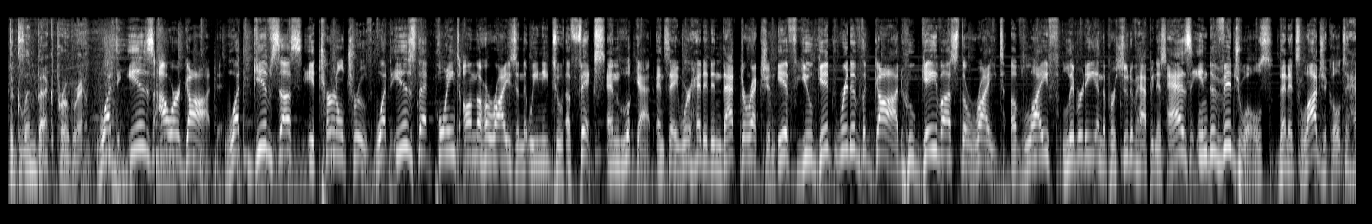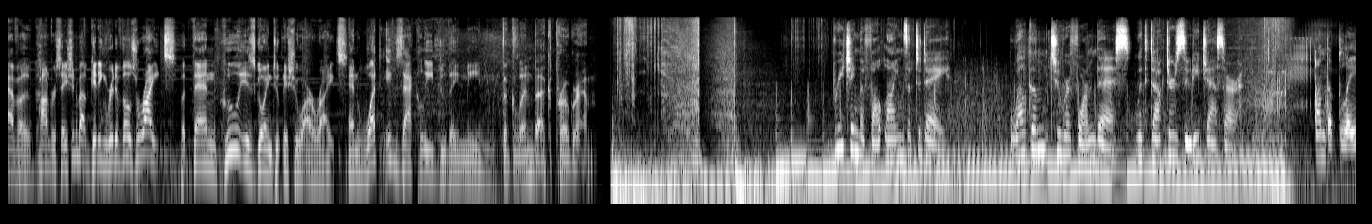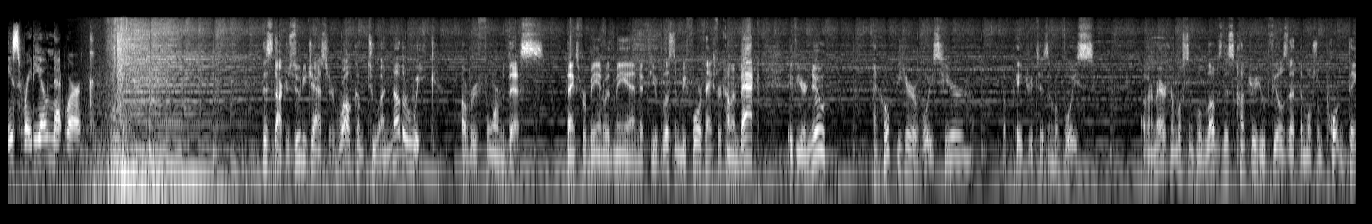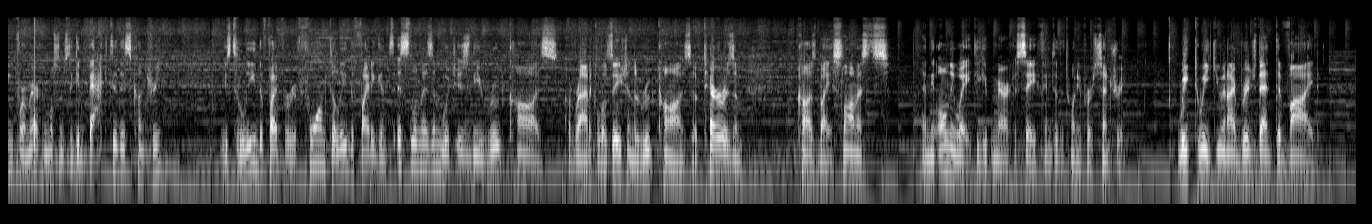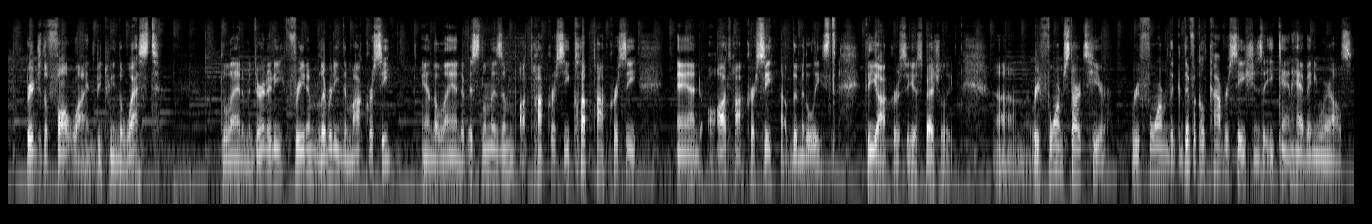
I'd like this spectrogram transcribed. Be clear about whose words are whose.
Speaker 1: The Glenn Beck Program.
Speaker 2: What is our God? What gives us eternal truth? What is that point on the horizon that we need to affix and look at and say we're headed in that direction? If you get rid of the God who gave us the right of life, liberty, and the pursuit of happiness as individuals, then it's logical to have a conversation about getting rid of those rights. But then who is going to issue our rights? And what exactly do they mean?
Speaker 1: The Glenn Beck Program.
Speaker 3: Breaching the fault lines of today. Welcome to Reform This with Dr. Zuhdi Jasser on the Blaze Radio Network.
Speaker 4: This is Dr. Zuhdi Jasser. Welcome to another week of Reform This. Thanks for being with me, and if you've listened before, thanks for coming back. If you're new, I hope you hear a voice here of patriotism, a voice of an American Muslim who loves this country, who feels that the most important thing for American Muslims to get back to this country is to lead the fight for reform, to lead the fight against Islamism, which is the root cause of radicalization, the root cause of terrorism caused by Islamists, and the only way to keep America safe into the 21st century. Week to week, you and I bridge that divide, bridge the fault lines between the West, the land of modernity, freedom, liberty, democracy, and the land of Islamism, autocracy, kleptocracy, and autocracy of the Middle East, theocracy especially. Um, reform starts here. Reform, the difficult conversations that you can't have anywhere else,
